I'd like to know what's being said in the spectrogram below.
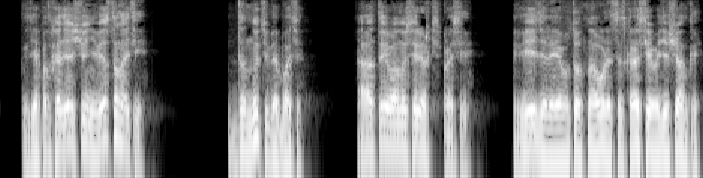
— Где подходящую невесту найти? — Да ну тебя, батя! — А ты вон у Сережки спроси. Видели его тут на улице с красивой девчонкой.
